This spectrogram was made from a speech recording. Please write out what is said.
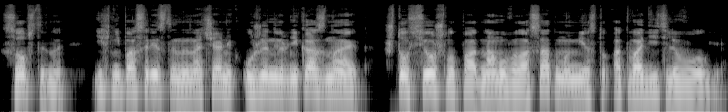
Собственно, их непосредственный начальник уже наверняка знает, что все шло по одному волосатому месту от водителя «Волги».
